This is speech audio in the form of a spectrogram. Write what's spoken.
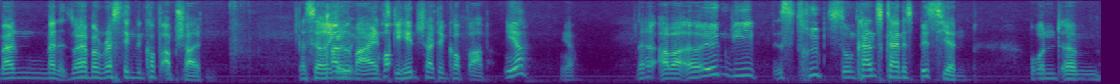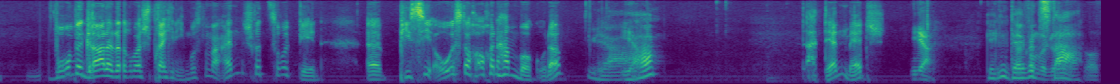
man, man soll ja beim Wrestling den Kopf abschalten. Das ist ja Regel also, Nummer eins. Gehirn schalt den Kopf ab. Ja, ja. Ne, aber äh, irgendwie, es trübt so ein ganz kleines bisschen. Und ähm, wo wir gerade darüber sprechen, ich muss noch mal einen Schritt zurückgehen. Äh, PCO ist doch auch in Hamburg, oder? Ja. ja. Hat der ein Match? Ja. Gegen David Starr.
